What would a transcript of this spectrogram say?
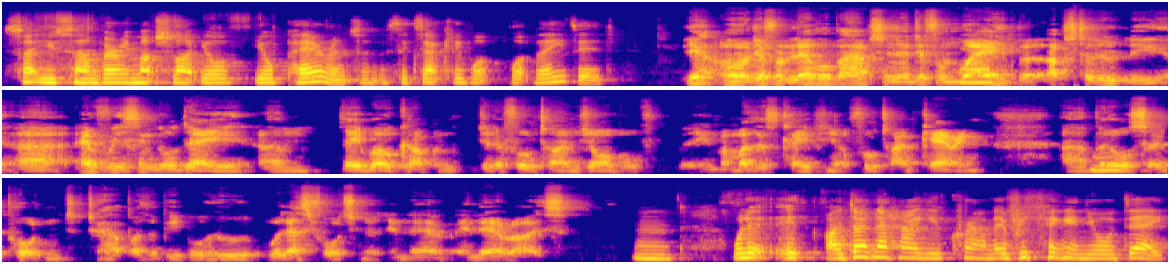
So you sound very much like your your parents, and it's exactly what what they did. Yeah, on a different level, perhaps in a different way, but absolutely, uh, every single day um, they woke up and did a full time job of, in my mother's case, you know, full time caring, uh, but mm. also important to help other people who were less fortunate in their in their eyes. Mm. Well, it, it, I don't know how you cram everything in your day.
